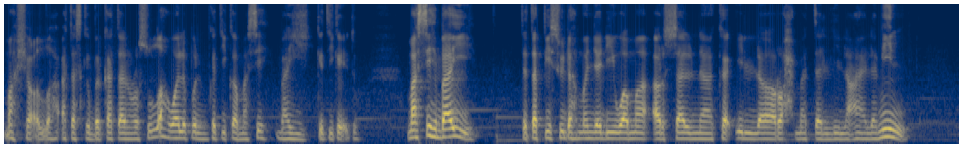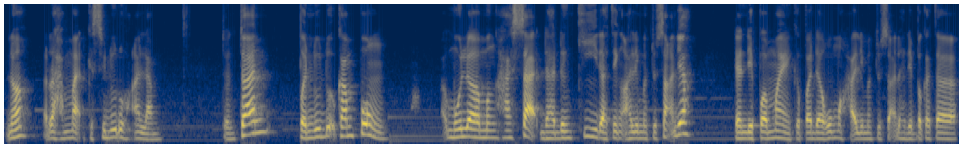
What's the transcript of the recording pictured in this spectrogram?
Masya Allah atas keberkatan Rasulullah walaupun ketika masih bayi ketika itu. Masih bayi. tetapi sudah menjadi wa ma arsalnaka illa rahmatan lil alamin no rahmat ke seluruh alam tuan-tuan penduduk kampung mula menghasad dah dengki dah tengok Halimatu Sa'diah dan depa mai kepada rumah Halimatu Sa'diah. Depa kata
